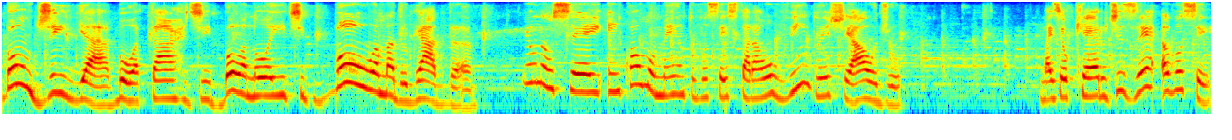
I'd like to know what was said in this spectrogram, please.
Bom dia, boa tarde, boa noite, boa madrugada. Eu não sei em qual momento você estará ouvindo este áudio, mas eu quero dizer a você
